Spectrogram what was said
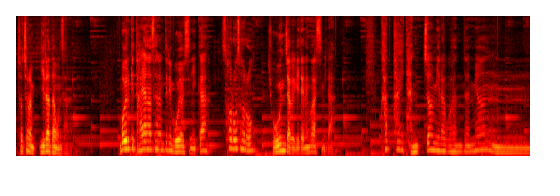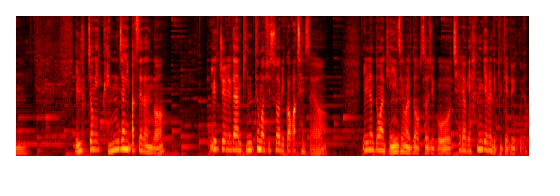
저처럼 일하다 온 사람 뭐 이렇게 다양한 사람들이 모여 있으니까 서로 서로 좋은 자극이 되는 것 같습니다. 카파의 단점이라고 한다면 음... 일정이 굉장히 빡세다는 거 일주일간 빈틈없이 수업이 꽉꽉 차 있어요. 1년 동안 개인 생활도 없어지고 체력의 한계를 느낄 때도 있고요.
